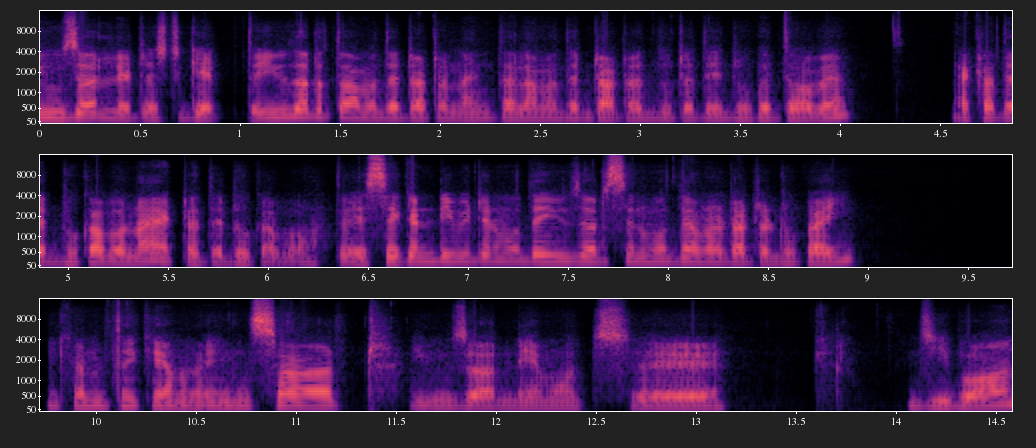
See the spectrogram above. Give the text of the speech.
ইউজার লেটেস্ট গেট তো ইউজারে তো আমাদের ডাটা নাই, তাহলে আমাদের ডাটা দুটাতে ঢুকাতে হবে। একটাতে ঢুকাবো না, একটাতে ঢুকাবো। তো এই সেকেন্ড ডিবিটের মধ্যে ইউজার্সের মধ্যে আমরা ডাটা ঢুকাই। এখান থেকে আমরা ইনসার্ট ইউজার নেম হচ্ছে জীবন।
